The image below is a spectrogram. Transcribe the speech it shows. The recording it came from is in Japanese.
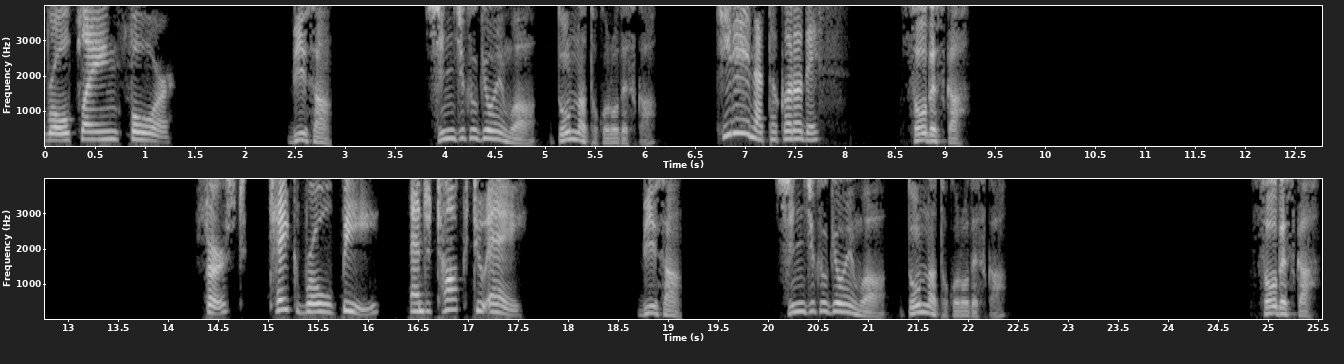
Role-playing 4. B さん、新宿御苑はどんなところですか？綺麗なところです。そうですか。First, take role B and talk to A. B さん、新宿御苑はどんなところですか？そうですか。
